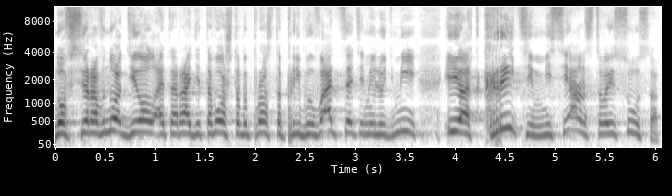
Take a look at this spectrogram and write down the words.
но все равно делал это ради того, чтобы просто пребывать с этими людьми и открыть им мессианство Иисуса.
